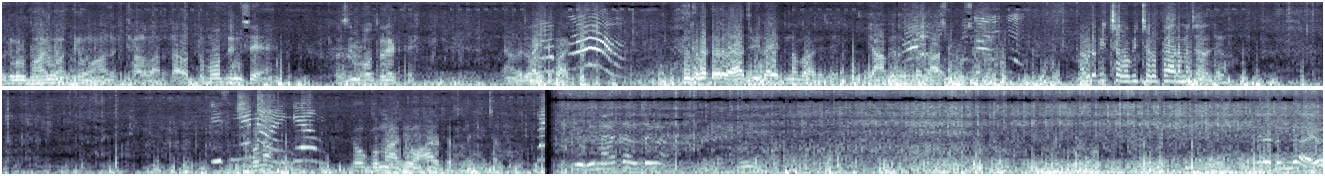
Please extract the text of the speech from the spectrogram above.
बिल्कुल भाग भाग के वहाँ तक छाल मार था। और तो बहुत दिन से है। उस दिन बहुत लेट थे। यहाँ पे लाइट भाग गई मेरे को डर है आज भी लाइट ना भाग। जाए यहाँ पे तो थोड़ा घास फूस है। बेटा पीछे रहो पीछे रहो पैर में चल जाओ इसमें ना- हम तो घुमा के वहाँ कर लेंगे चल क्योंकि मैं चल देगा डूँगा आयो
